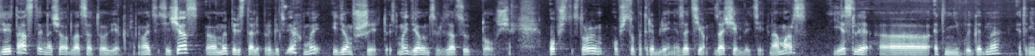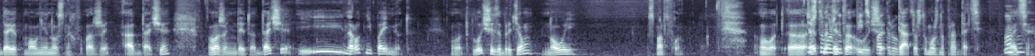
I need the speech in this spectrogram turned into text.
19 начало 20 века. Понимаете? Сейчас э, мы перестали прыгать вверх, мы идем вширь. То есть мы делаем цивилизацию толще. Общество, строим общество потребления. Затем, зачем лететь на Марс, если э, это невыгодно, это не дает молниеносных вложений, отдачи, вложения не дают отдачи, и народ не поймет. Вот. Лучше изобретем новый смартфон. Вот. э, То, что можно купить и потрогать. Да, то, что можно продать. Понимаете?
